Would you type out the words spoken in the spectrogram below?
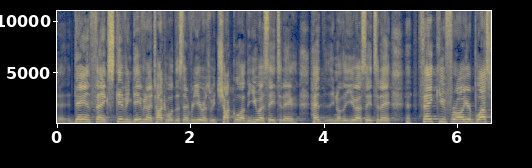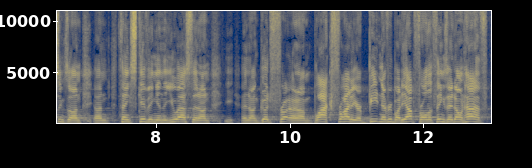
a day in thanksgiving. David and I talk about this every year as we chuckle on the USA Today, head, you know, the USA Today. Thank you for all your blessings on, on Thanksgiving in the US and on, and on Good Fr- on Black Friday are beating everybody up for all the things they don't have.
